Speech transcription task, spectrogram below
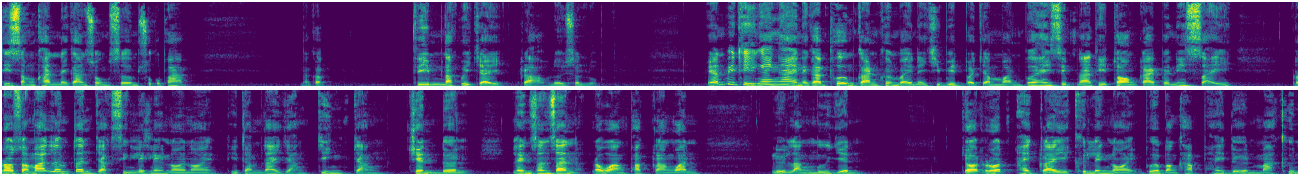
ที่สำคัญในการส่งเสริมสุขภาพนะครับ ทีมนักวิจัยกล่าวโดยสรุปเพราะฉะนั้นวิธีง่ายๆ ในการเพิ่มการเคลื่อนไหวในชีวิตประจำวัน เพื่อให้ 10 นาทีทองกลายเป็นนิสัย เราสามารถเริ่มต้นจากสิ่งเล็กๆ น้อยๆ ที่ทำได้อย่างจริงจัง เช่นเดินเล่นสั้นๆ ระหว่างพักกลางวัน หรือหลังมื้อเย็น จอดรถให้ไกลขึ้นเล็กน้อย เพื่อบังคับให้เดินมากขึ้น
